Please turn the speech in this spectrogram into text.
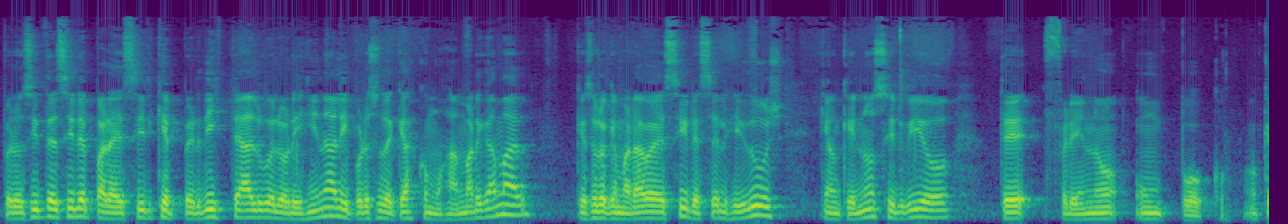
pero sí te sirve para decir que perdiste algo el original y por eso te quedas como Hamar Gamal, que eso es lo que Mara va a decir, es el Hidush, que aunque no sirvió, te frenó un poco. ¿Ok?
